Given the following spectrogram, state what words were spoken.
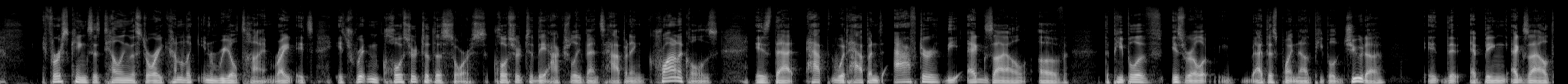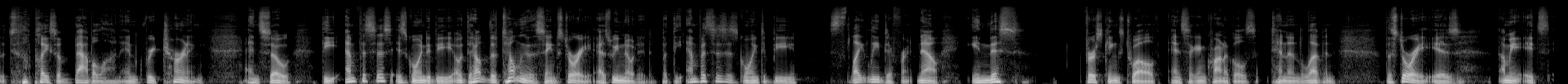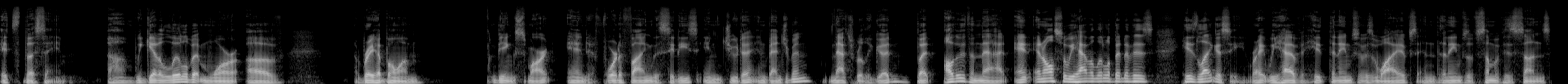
First Kings is telling the story kind of like in real time, right? It's it's written closer to the source, closer to the actual events happening. Chronicles is that hap- what happened after the exile of the people of Israel. At this point now, the people of Judah. It, the, being exiled to the place of Babylon and returning. And so the emphasis is going to be, oh, they're, they're telling the same story as we noted, but the emphasis is going to be slightly different. Now, in this 1 Kings 12 and 2 Chronicles 10 and 11, the story is I mean, it's it's the same. Um, we get a little bit more of Rehoboam being smart and fortifying the cities in Judah and Benjamin. And that's really good. But other than that, and, and also we have a little bit of his his legacy, right? We have his, the names of his wives and the names of some of his sons.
